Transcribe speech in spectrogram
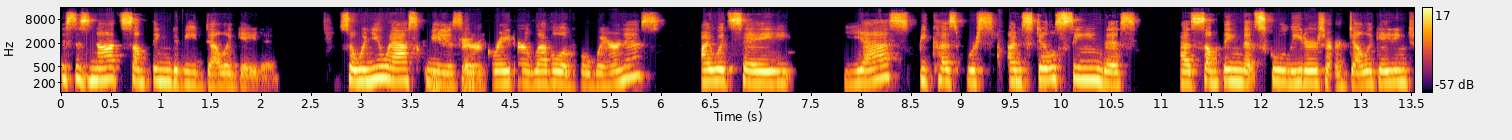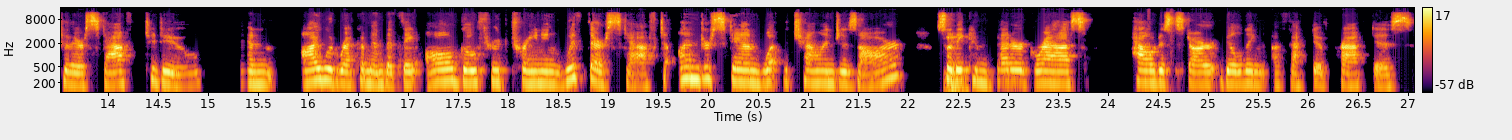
this is not something to be delegated. So when you ask me, is there a greater level of awareness? I would say Yes, because we're I'm still seeing this as something that school leaders are delegating to their staff to do. And I would recommend that they all go through training with their staff to understand what the challenges are so mm-hmm. they can better grasp how to start building effective practice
